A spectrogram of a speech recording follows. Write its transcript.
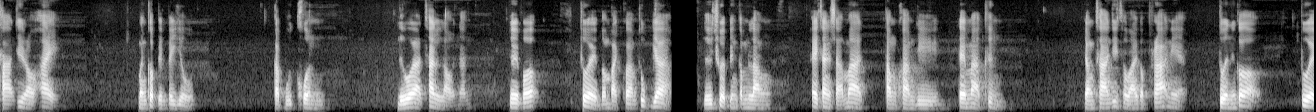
ทานที่เราให้ มันก็เป็นประโยชน์ กับบุคคล หรือว่าท่านเหล่านั้น โดยเพราะช่วยบำบัดความทุกข์ยาก หรือช่วยเป็นกำลังให้ท่านสามารถทำความดีได้มากขึ้น อย่างทานที่ถวายกับพระเนี่ย ตัวหนึ่งก็ช่วย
